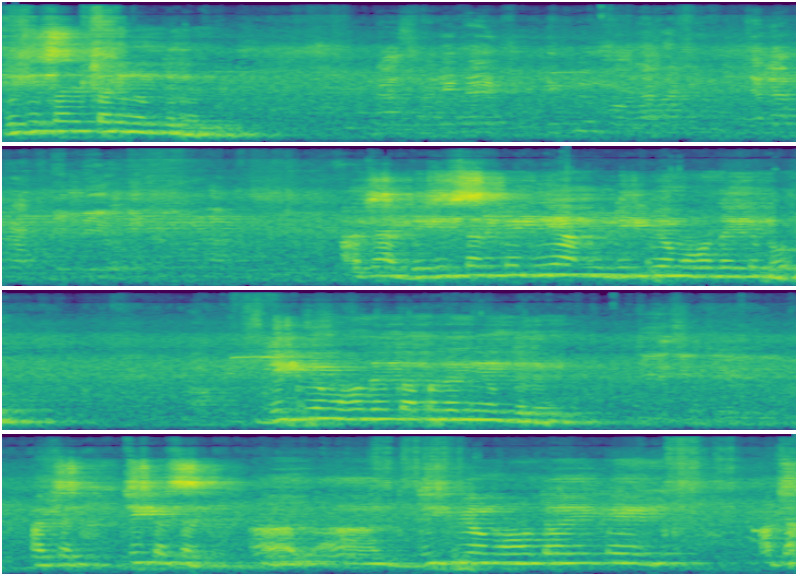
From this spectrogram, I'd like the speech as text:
ডিজি স্যারটা নিয়োগ দেবেন? আচ্ছা ডিজি স্যারকে দিয়ে আমি ডিপিও মহোদয়কে বল ডিপিও মহোদয়কে আপনারা নিয়োগ দেবেন আচ্ছা ঠিক আছে ডিপিও মহোদয়কে আচ্ছা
